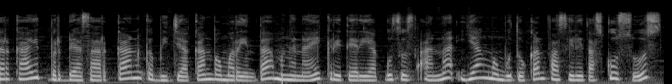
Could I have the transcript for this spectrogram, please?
terkait berdasarkan kebijakan pemerintah mengenai kriteria khusus anak yang membutuhkan fasilitas khusus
